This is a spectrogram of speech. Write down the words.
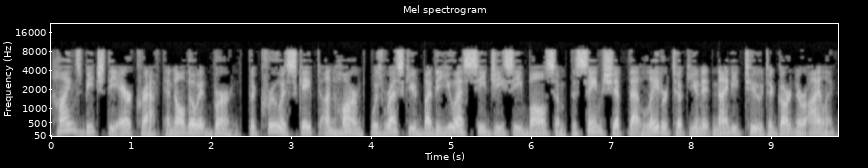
Hines beached the aircraft and although it burned, the crew escaped unharmed, was rescued by the USCGC Balsam the same ship that later took Unit 92 to Gardner Island,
